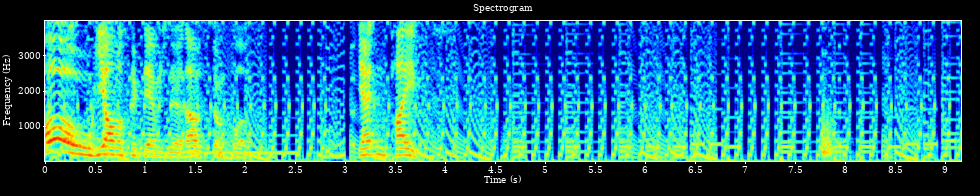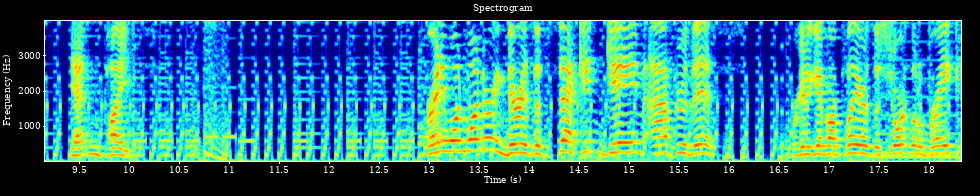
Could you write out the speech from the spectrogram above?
Oh, he almost took damage there. That was so close. Getting piped. Getting piped. For anyone wondering, there is a second game after this. We're gonna give our players a short little break,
